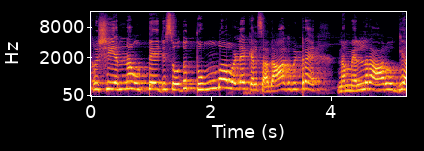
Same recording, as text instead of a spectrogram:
ಕೃಷಿಯನ್ನು ಉತ್ತೇಜಿಸೋದು ತುಂಬ ಒಳ್ಳೆಯ ಕೆಲಸ. ಅದಾಗ್ಬಿಟ್ರೆ ನಮ್ಮೆಲ್ಲರ ಆರೋಗ್ಯ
